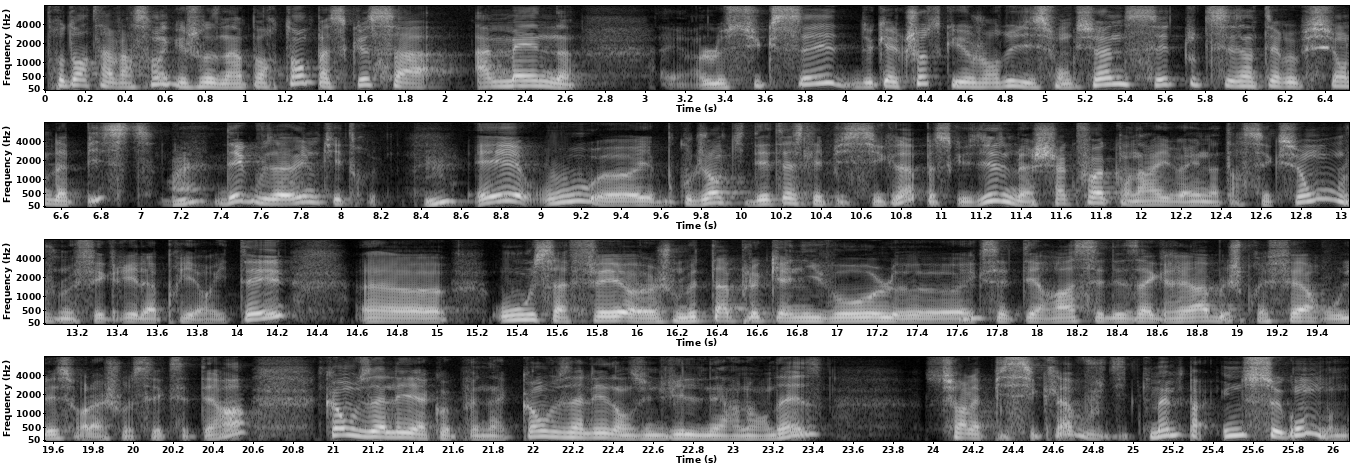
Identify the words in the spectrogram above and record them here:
Trottoir traversant est quelque chose d'important parce que ça amène le succès de quelque chose qui aujourd'hui dysfonctionne, c'est toutes ces interruptions de la piste dès que vous avez une petite rue. Mmh. Et où euh, il y a beaucoup de gens qui détestent les pistes cyclables parce qu'ils disent mais à chaque fois qu'on arrive à une intersection, je me fais griller la priorité, euh, ou ça fait euh, je me tape le caniveau, le, etc. C'est désagréable, je préfère rouler sur la chaussée, etc. Quand vous allez à Copenhague, quand vous allez dans une ville néerlandaise, sur la piste cyclable, vous dites même pas une seconde.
